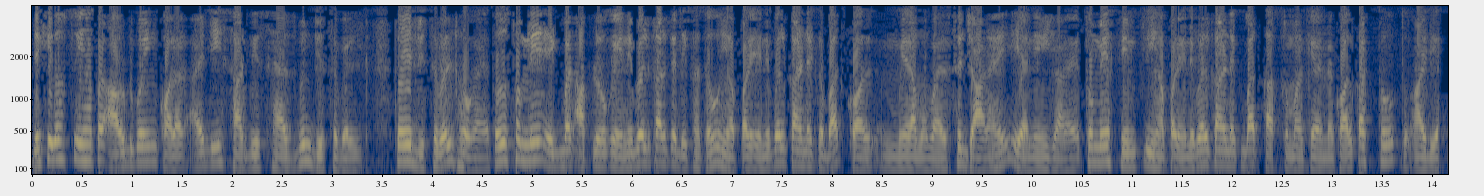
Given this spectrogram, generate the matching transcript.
देखिए दोस्तों, यहाँ पर outgoing caller ID service has been disabled तो ये डिसेबल्ड हो गया तो दोस्तों, मैं एक बार आप लोगों को एनेबल करके दिखाता हूँ। यहाँ पर एनेबल करने के बाद कॉल मेरा मोबाइल से जा रहा है या नहीं जा रहा है। तो मैं सिंपली यहाँ पर एनेबल करने के बाद कस्टमर केयर में कॉल करता हूँ। तो Idea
